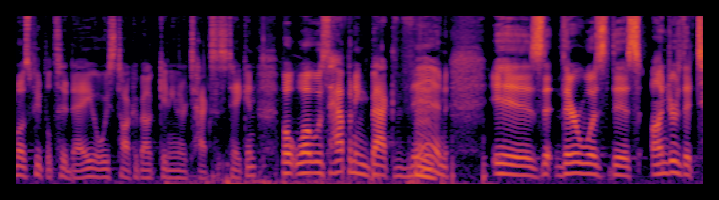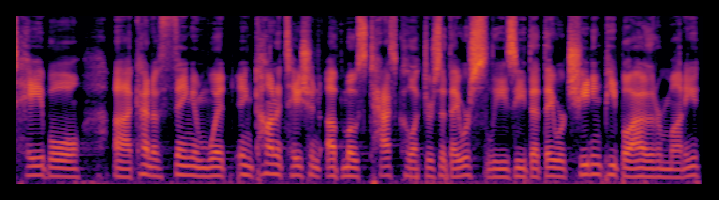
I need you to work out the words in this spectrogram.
most people today always talk about getting their taxes taken. But what was happening back then is that there was this under the table uh, kind of thing in what in connotation of most tax collectors that they were sleazy, that they were cheating people out of their money.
